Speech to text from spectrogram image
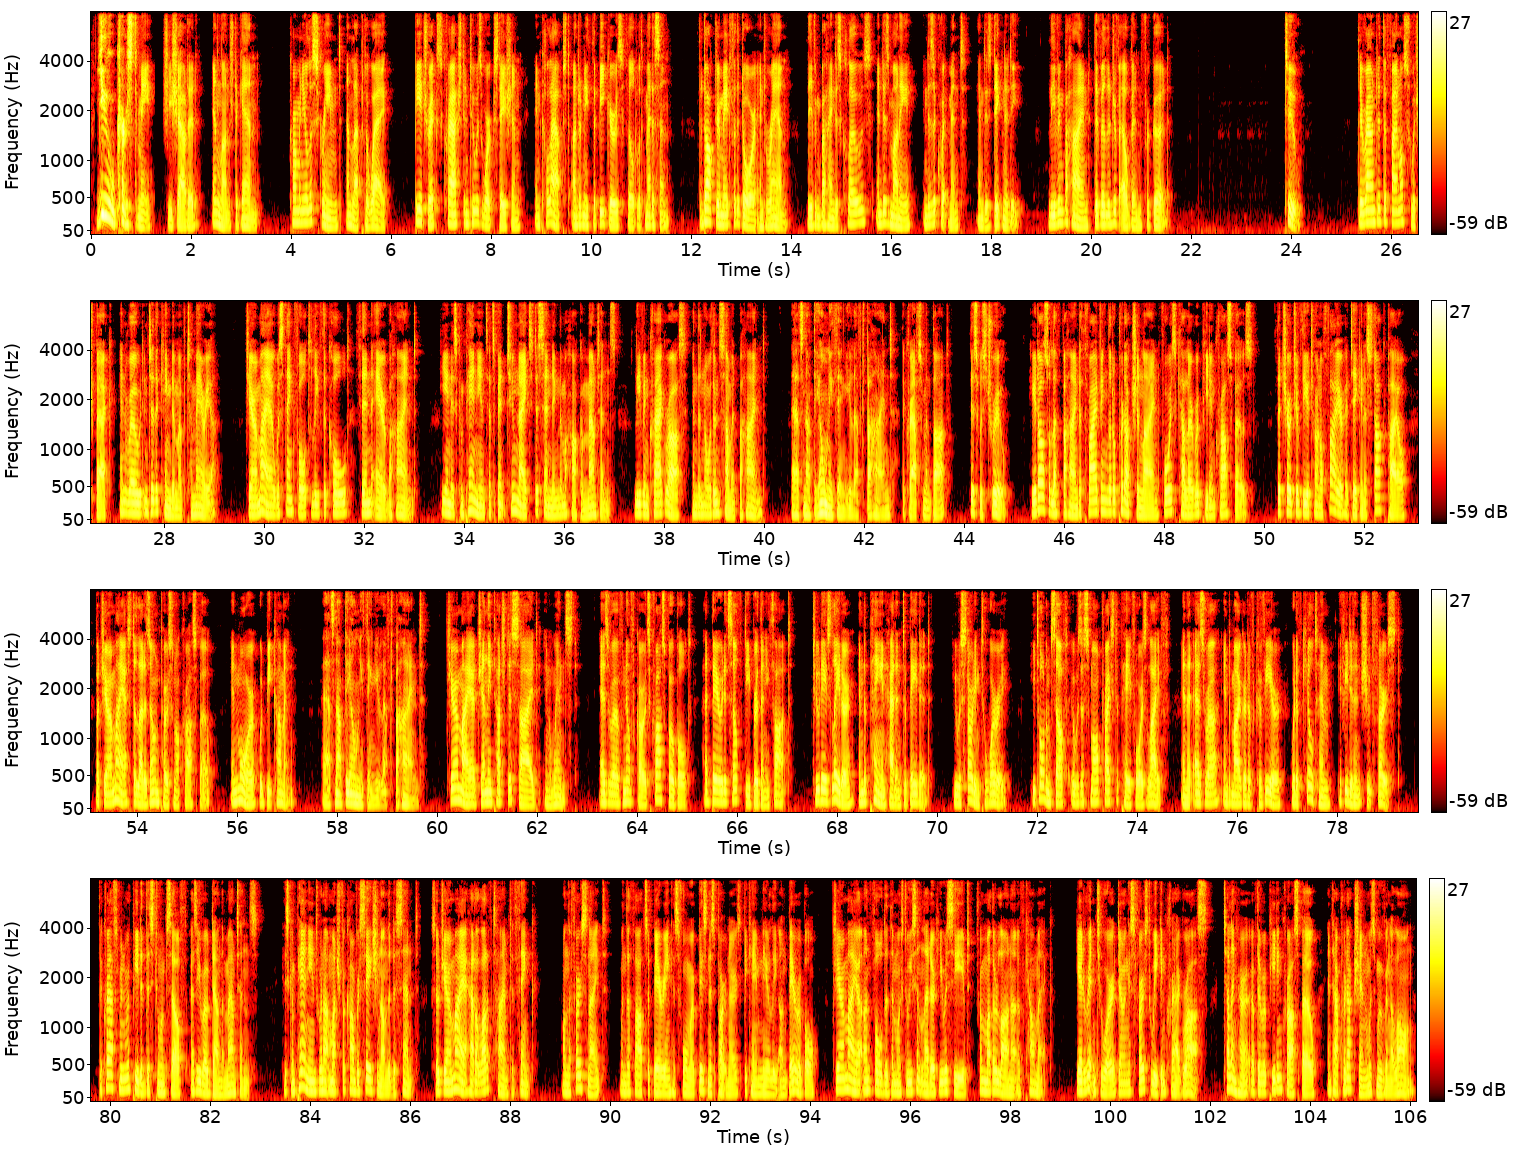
You cursed me! she shouted, and lunged again. Carmignola screamed and leapt away. Beatrix crashed into his workstation and collapsed underneath the beakers filled with medicine. The doctor made for the door and ran, leaving behind his clothes and his money and his equipment and his dignity, leaving behind the village of Elbin for good. 2. They rounded the final switchback and rode into the kingdom of Temeria. Jeremiah was thankful to leave the cold, thin air behind. He and his companions had spent two nights descending the Mahakam Mountains, leaving Crag Ross and the northern summit behind. That's not the only thing you left behind, the craftsman thought. This was true. He had also left behind a thriving little production line for his Keller repeating crossbows. The Church of the Eternal Fire had taken a stockpile, but Jeremiah still had his own personal crossbow, and more would be coming. That's not the only thing you left behind. Jeremiah gently touched his side and winced. Ezra of Nilfgaard's crossbow bolt had buried itself deeper than he thought. Two days later, and the pain hadn't abated. He was starting to worry. He told himself it was a small price to pay for his life, and that Ezra and Margaret of Kavir would have killed him if he didn't shoot first. The craftsman repeated this to himself as he rode down the mountains. His companions were not much for conversation on the descent, so Jeremiah had a lot of time to think. On the first night, when the thoughts of burying his former business partners became nearly unbearable, Jeremiah unfolded the most recent letter he received from Mother Lana of Calmech. He had written to her during his first week in Crag Ross, telling her of the repeating crossbow and how production was moving along.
